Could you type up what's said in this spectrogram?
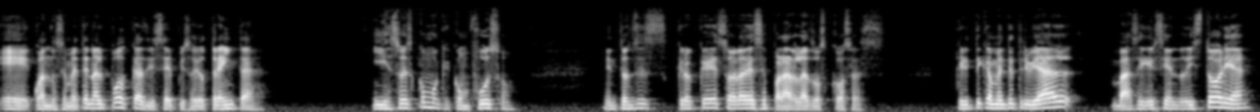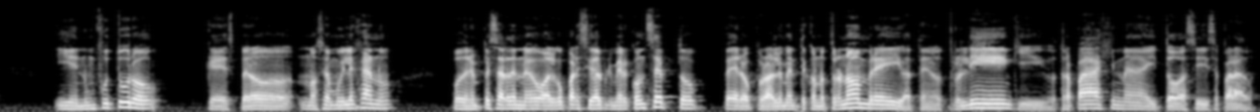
eh, cuando se meten al podcast dice episodio 30. Y eso es como que confuso. Entonces creo que es hora de separar las dos cosas. Críticamente Trivial va a seguir siendo de historia y en un futuro, que espero no sea muy lejano, podré empezar de nuevo algo parecido al primer concepto, pero probablemente con otro nombre y va a tener otro link y otra página y todo así separado.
